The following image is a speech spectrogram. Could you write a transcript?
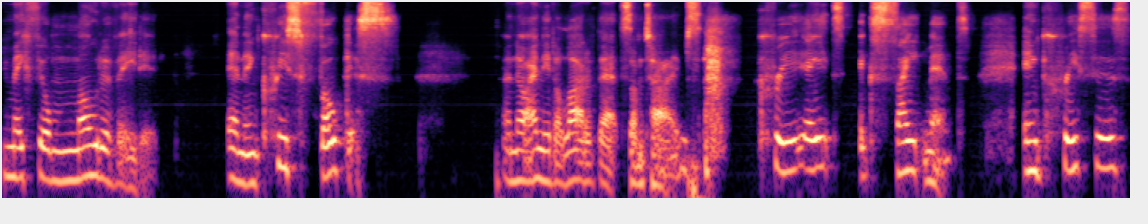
You may feel motivated and increase focus. I know I need a lot of that sometimes. Creates excitement, increases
